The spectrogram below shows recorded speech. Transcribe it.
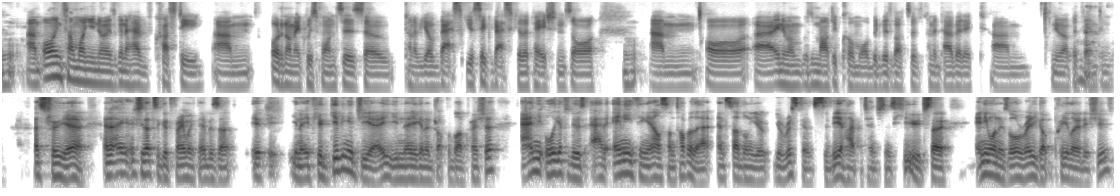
mm-hmm. um, or in someone you know is going to have crusty um, autonomic responses, so kind of your vas- your sick vascular patients, or mm-hmm. um, or uh, anyone who's multi-comorbid with lots of kind of diabetic um, neuropathy and things. That's true, yeah, and actually that's a good framework there because uh, it, you know if you're giving a GA, you know you're going to drop the blood pressure and you, all you have to do is add anything else on top of that and suddenly your, your risk of severe hypertension is huge so anyone who's already got preload issues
